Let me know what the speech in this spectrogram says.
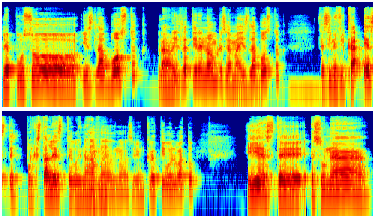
Le puso Isla Vostok. La isla tiene nombre, se llama Isla Vostok, que significa este, porque está al este, güey, nada más, ¿no? Así bien creativo el vato. Y este, es una,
